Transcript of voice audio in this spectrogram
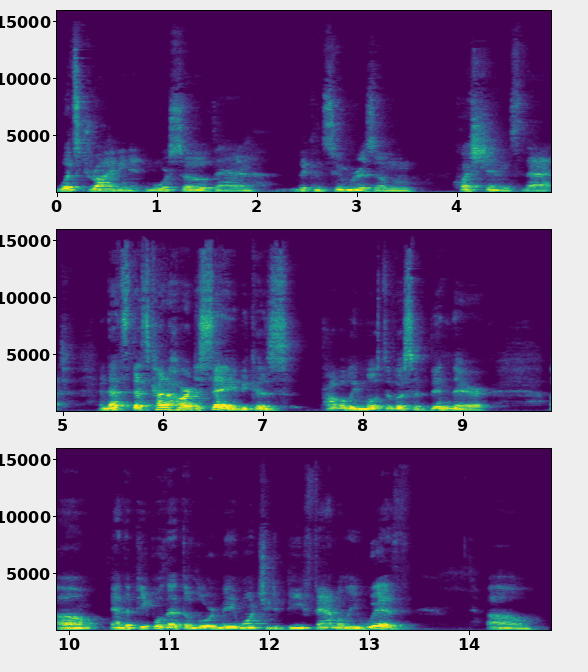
what's driving it more so than the consumerism questions that, and that's, that's kind of hard to say because probably most of us have been there. Um, and the people that the Lord may want you to be family with, um,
